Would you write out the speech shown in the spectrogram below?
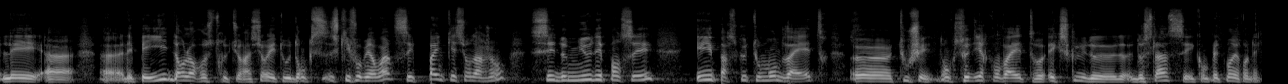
les, euh, euh, les pays dans leur restructuration et tout. Donc, ce qu'il faut bien voir, c'est pas une question d'argent, c'est de mieux dépenser et parce que tout le monde va être euh, touché. Donc, se dire qu'on va être exclu de cela, c'est complètement erroné.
